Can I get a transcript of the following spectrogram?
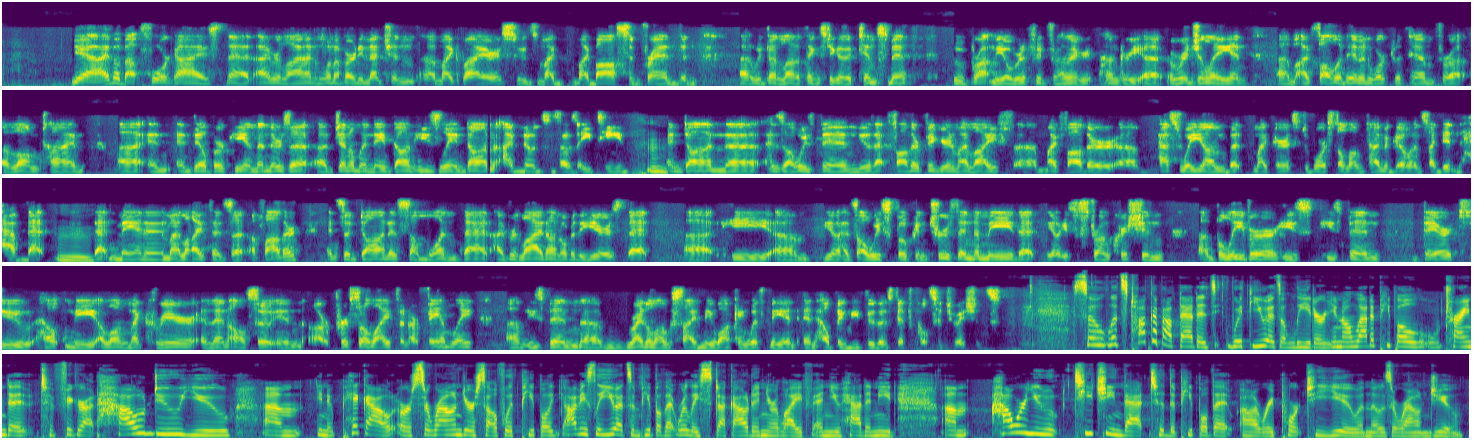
Yeah, I have about four guys that I rely on. One I've already mentioned, uh, Mike Myers, who's my my boss and friend, and uh, we've done a lot of things together. Tim Smith, who brought me over to Food for Hungry, uh, originally, and um, I followed him and worked with him for a, a long time. Uh, and and Dale Berkey, and then there's a, a, gentleman named Don Heasley, and Don I've known since I was 18, mm. and Don uh, has always been you know that father figure in my life. Uh, my father um, passed away young, but my parents divorced a long time ago, and so I didn't have that mm. that man in my life as a, a father, and so Don is someone that I've relied on over the years that uh, he, um, you know, has always spoken truth into me. That you know, he's a strong Christian um, believer. He's he's been there to help me along my career, and then also in our personal life and our family. Um, he's been uh, right alongside me, walking with me, and, and helping me through those difficult situations. So let's talk about that as with you as a leader. You know, a lot of people trying to to figure out how do you, um, you know, pick out or surround yourself with people. Obviously, you had some people that really stuck out in your life and you had a need. Um, how are you teaching that to the people that uh, report to you and those around you?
